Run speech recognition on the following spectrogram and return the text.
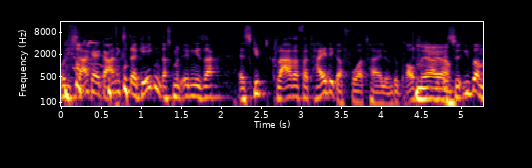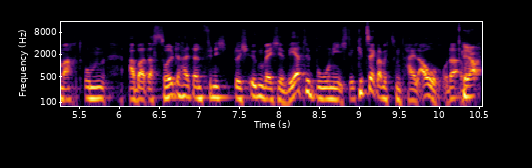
Und ich sage ja gar nichts dagegen, dass man irgendwie sagt, es gibt klare Verteidigervorteile und du brauchst ja, eine gewisse ja. Übermacht, um, aber das sollte halt dann, finde ich, durch irgendwelche Werteboni, gibt es ja, glaube ich, zum Teil auch, oder? Aber ja.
